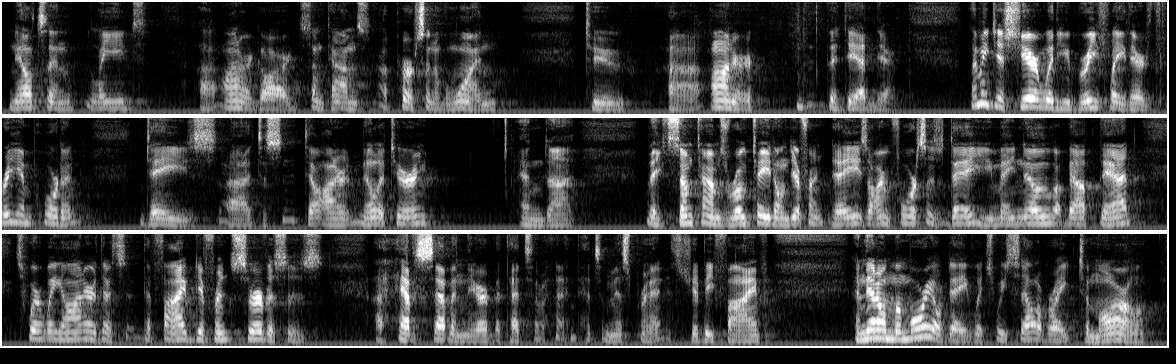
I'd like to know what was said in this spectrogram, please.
Nelson leads uh, honor guard, sometimes a person of one, to uh, honor the dead there. Let me just share with you briefly there are three important days uh, to, to honor military, and uh, they sometimes rotate on different days. Armed Forces Day, you may know about that. It's where we honor the, the five different services I have seven there, but that's a, that's a misprint. It should be five. And then on Memorial Day, which we celebrate tomorrow,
